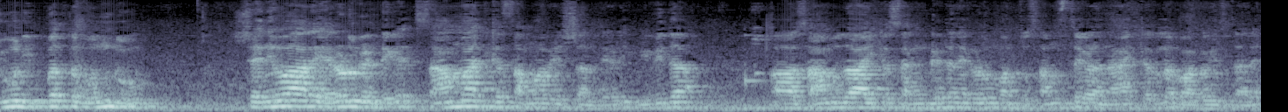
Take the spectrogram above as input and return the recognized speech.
ಜೂನ್ ಇಪ್ಪತ್ತ ಒಂದು ಶನಿವಾರ ಎರಡು ಗಂಟೆಗೆ ಸಾಮಾಜಿಕ ಸಮಾವೇಶ ಅಂತ ಹೇಳಿ ವಿವಿಧ ಸಾಮುದಾಯಿಕ ಸಂಘಟನೆಗಳು ಮತ್ತು ಸಂಸ್ಥೆಗಳ ನಾಯಕರೆಲ್ಲ ಭಾಗವಹಿಸಿದ್ದಾರೆ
